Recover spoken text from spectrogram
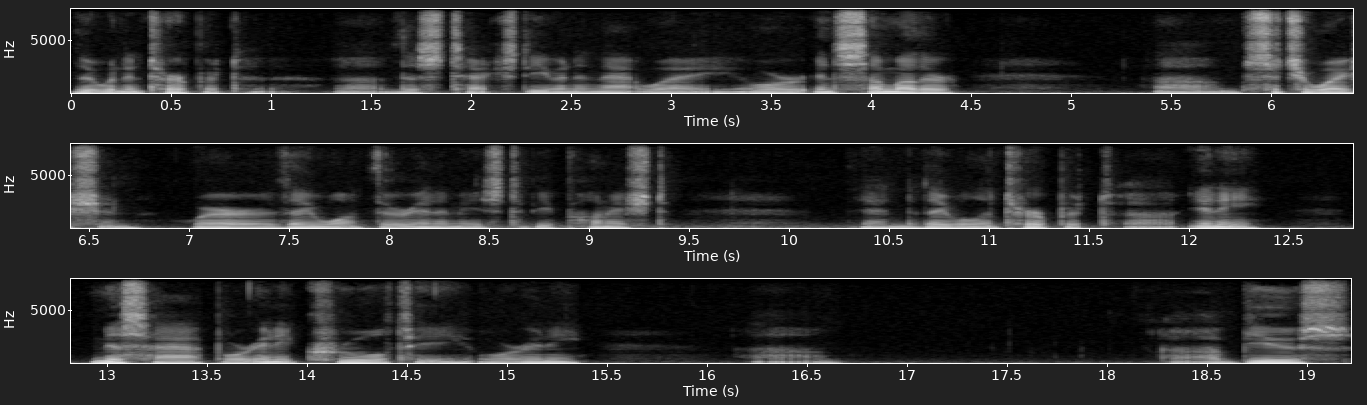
that would interpret uh, this text even in that way or in some other um, situation where they want their enemies to be punished and they will interpret uh, any mishap or any cruelty or any um, uh, abuse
